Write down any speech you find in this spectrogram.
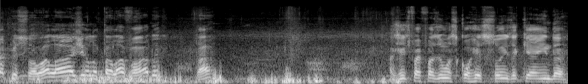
Ó, pessoal, a laje ela tá lavada, tá? A gente vai fazer umas correções aqui ainda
